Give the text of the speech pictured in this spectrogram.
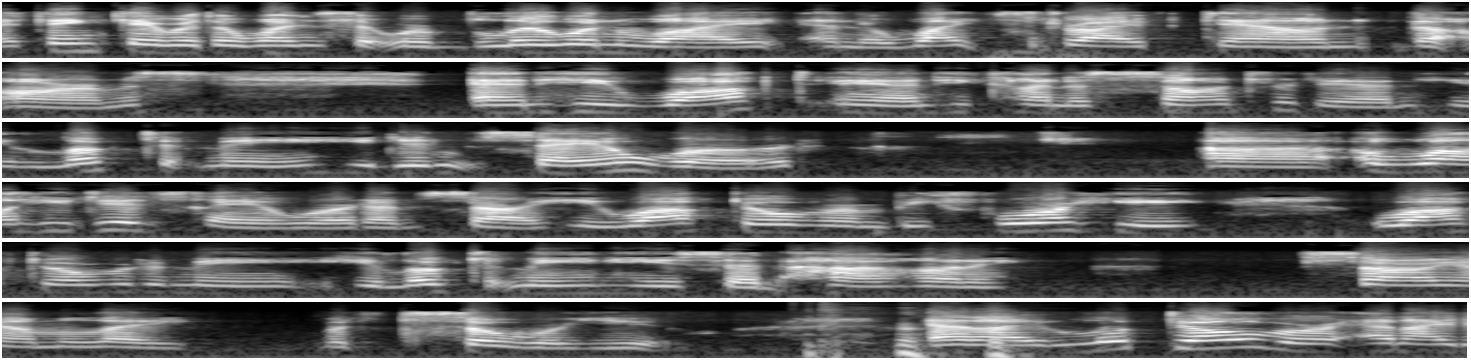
I think they were the ones that were blue and white and the white stripe down the arms and he walked in, he kind of sauntered in, he looked at me, he didn't say a word. Uh, oh, well, he did say a word, I'm sorry. He walked over, and before he walked over to me, he looked at me and he said, Hi, honey. Sorry I'm late, but so were you. And I looked over and I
